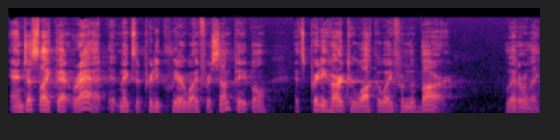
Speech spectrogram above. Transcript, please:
and just like that rat, it makes it pretty clear why, for some people, it's pretty hard to walk away from the bar, literally.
